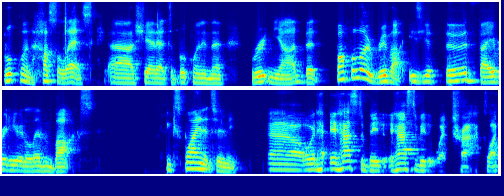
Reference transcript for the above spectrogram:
Brooklyn hustle esque. Uh, shout out to Brooklyn in the rooting yard, but Buffalo River is your third favorite here at eleven bucks. Explain it to me. Uh, it, it has to be it has to be the wet track. Like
